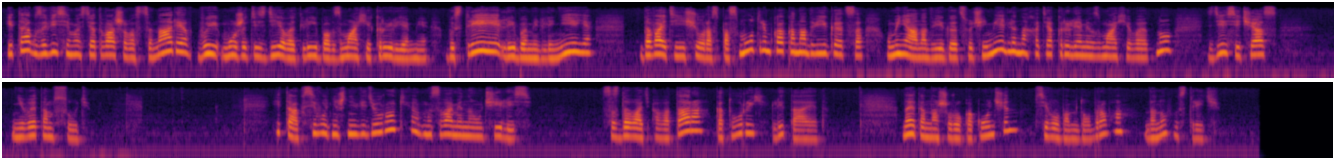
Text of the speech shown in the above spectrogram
Итак, в зависимости от вашего сценария, вы можете сделать либо взмахи крыльями быстрее, либо медленнее. Давайте еще раз посмотрим, как она двигается. У меня она двигается очень медленно, хотя крыльями взмахивает, но здесь сейчас не в этом суть. Итак, в сегодняшнем видеоуроке мы с вами научились создавать аватара, который летает. На этом наш урок окончен. Всего вам доброго. До новых встреч!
